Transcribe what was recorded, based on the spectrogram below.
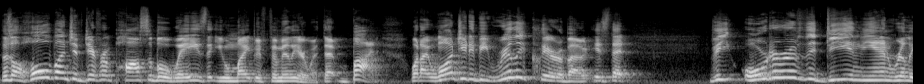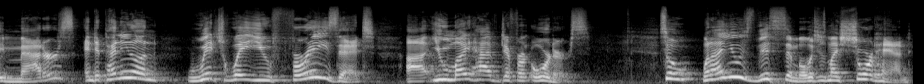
There's a whole bunch of different possible ways that you might be familiar with it. But what I want you to be really clear about is that the order of the D and the N really matters, and depending on which way you phrase it, uh, you might have different orders. So when I use this symbol, which is my shorthand,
